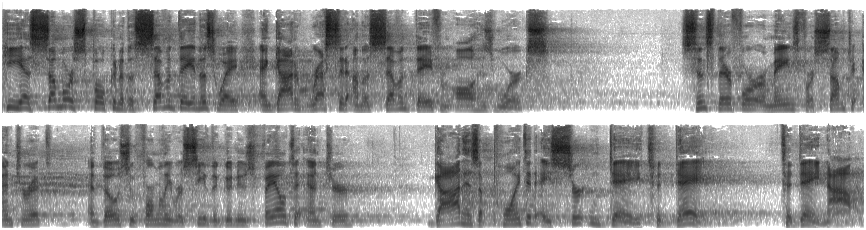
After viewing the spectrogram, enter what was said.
he has somewhere spoken of the seventh day in this way, and God rested on the seventh day from all his works. Since therefore it remains for some to enter it, and those who formerly received the good news failed to enter, God has appointed a certain day today, today, now,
